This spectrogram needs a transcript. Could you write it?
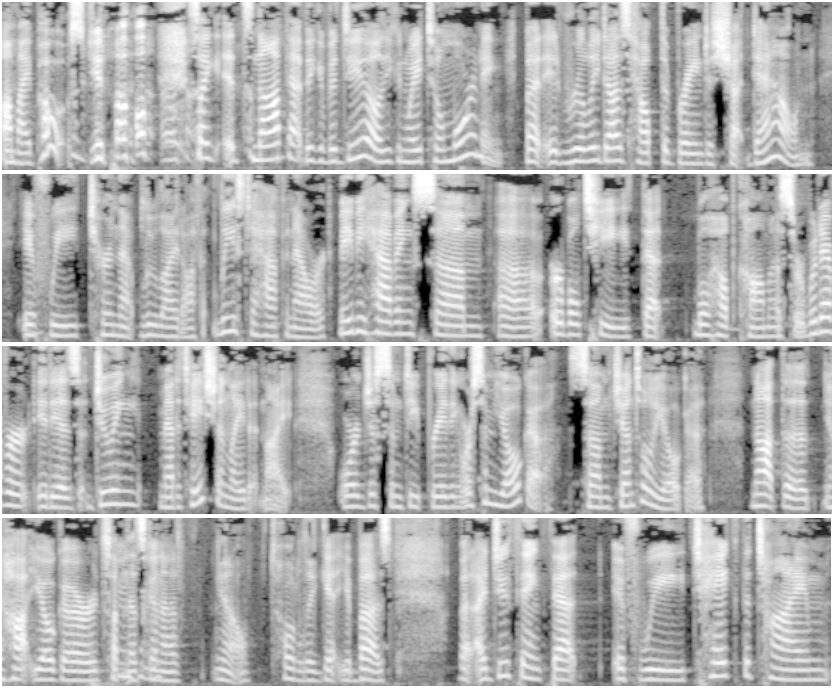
on my post, you know? it's like, it's not that big of a deal. You can wait till morning. But it really does help the brain to shut down if we turn that blue light off at least a half an hour. Maybe having some uh, herbal tea that will help calm us or whatever it is doing meditation late at night or just some deep breathing or some yoga some gentle yoga not the hot yoga or something that's mm-hmm. going to you know totally get you buzzed. But i do think that if we take the time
